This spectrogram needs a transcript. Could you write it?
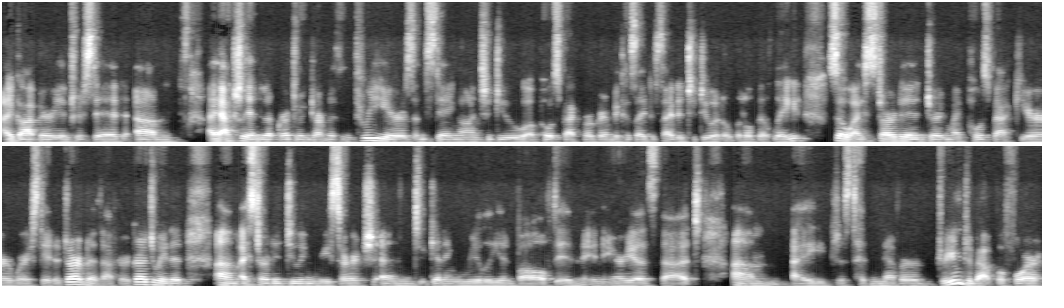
I got very interested. Um, I actually ended up graduating Dartmouth in three years and staying on to do a post-bac program because I decided to do it a little bit late. So I started during my post-bac year where I stayed at Dartmouth after I graduated. Um, I started doing research and getting really involved in, in areas that um, I just had never dreamed about before.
